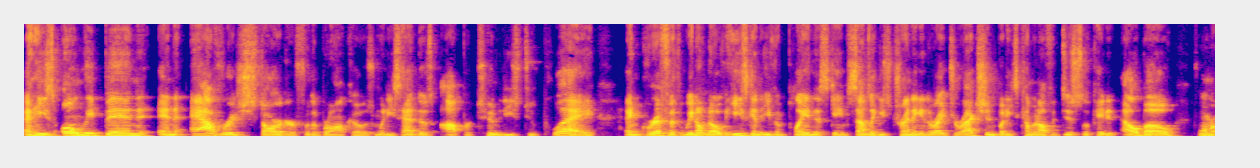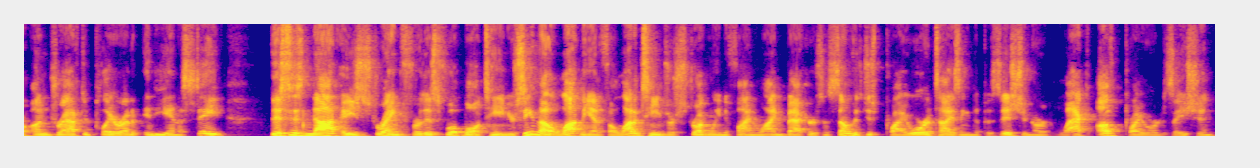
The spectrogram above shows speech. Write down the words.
and he's only been an average starter for the Broncos when he's had those opportunities to play. And Griffith, we don't know if he's going to even play in this game. Sounds like he's trending in the right direction, but he's coming off a dislocated elbow, former undrafted player out of Indiana State. This is not a strength for this football team. You're seeing that a lot in the NFL. A lot of teams are struggling to find linebackers, and some of it's just prioritizing the position or lack of prioritization.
